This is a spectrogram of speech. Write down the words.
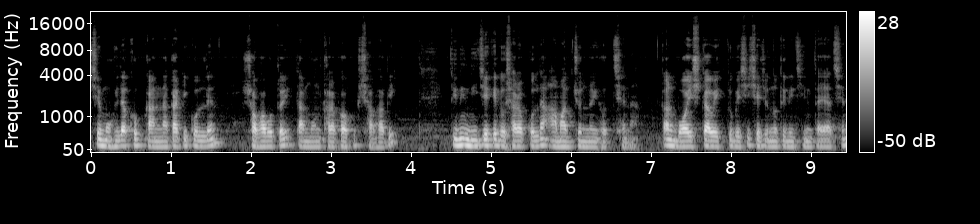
সে মহিলা খুব কান্নাকাটি করলেন, স্বভাবতই তার মন খারাপ হওয়া খুব স্বাভাবিক। তিনি নিজেকে দোষারোপ করলেন আমার জন্যই হচ্ছে না, কারণ বয়সটাও একটু বেশি, সেজন্য তিনি চিন্তায় আছেন।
